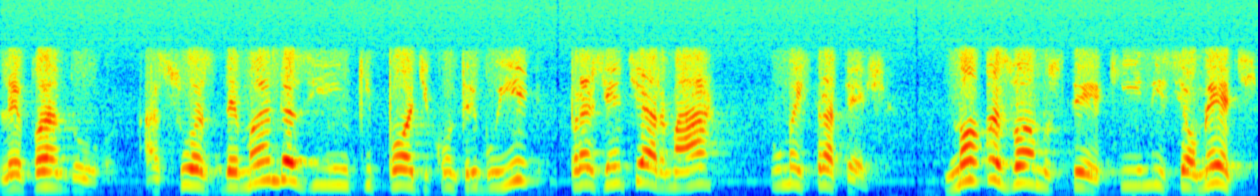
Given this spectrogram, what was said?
levando as suas demandas e em que pode contribuir para a gente armar uma estratégia. Nós vamos ter que, inicialmente,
